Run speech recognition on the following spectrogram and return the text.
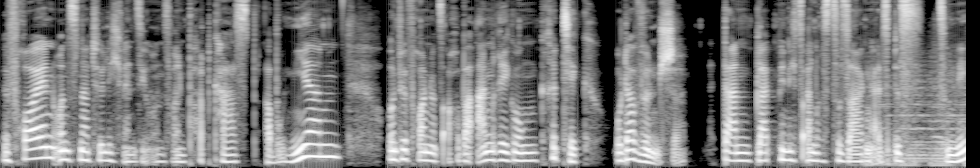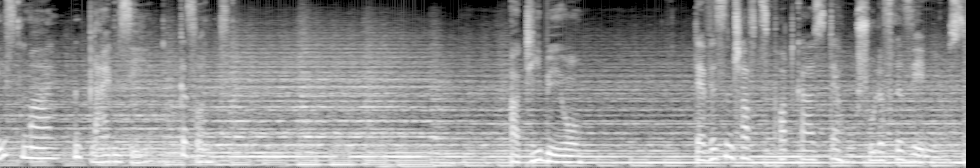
Wir freuen uns natürlich, wenn Sie unseren Podcast abonnieren und wir freuen uns auch über Anregungen, Kritik oder Wünsche dann bleibt mir nichts anderes zu sagen als bis zum nächsten Mal und bleiben Sie gesund. Atibeo. Der Wissenschaftspodcast der Hochschule Fresenius.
